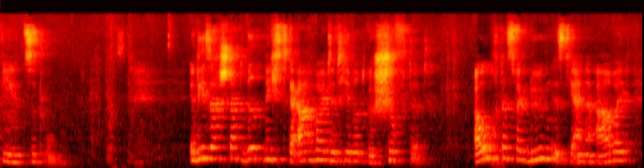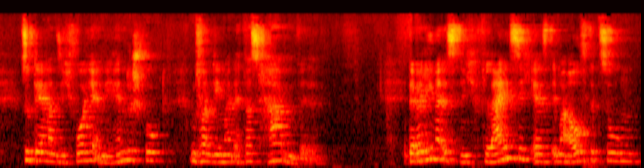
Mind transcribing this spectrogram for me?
viel zu tun. In dieser Stadt wird nicht gearbeitet, hier wird geschuftet. Auch das Vergnügen ist hier eine Arbeit, zu der man sich vorher in die Hände spuckt und von dem man etwas haben will. Der Berliner ist nicht fleißig, er ist immer aufgezogen.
